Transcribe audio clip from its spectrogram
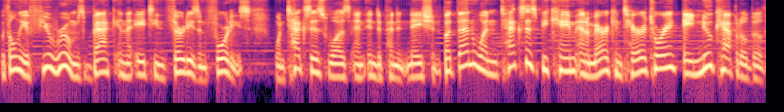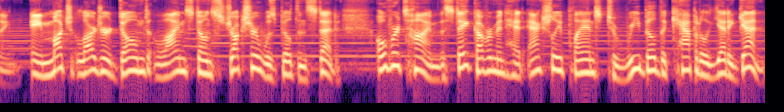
with only a few rooms back in the 1830s and 40s, when Texas was an independent nation. But then, when Texas became an American territory, a new Capitol building, a much larger domed limestone structure, was built instead. Over time, the state government had actually planned to rebuild the Capitol yet again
